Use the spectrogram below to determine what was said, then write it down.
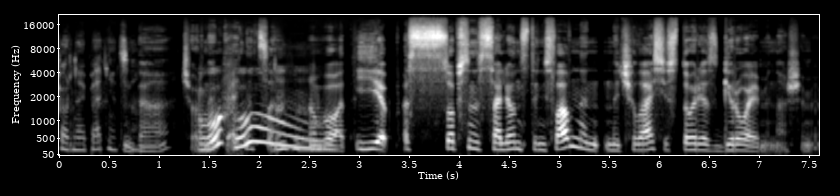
Черная пятница. Да, черная пятница. Вот. И, собственно, с Аленой Станиславной началась история с героями нашими.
